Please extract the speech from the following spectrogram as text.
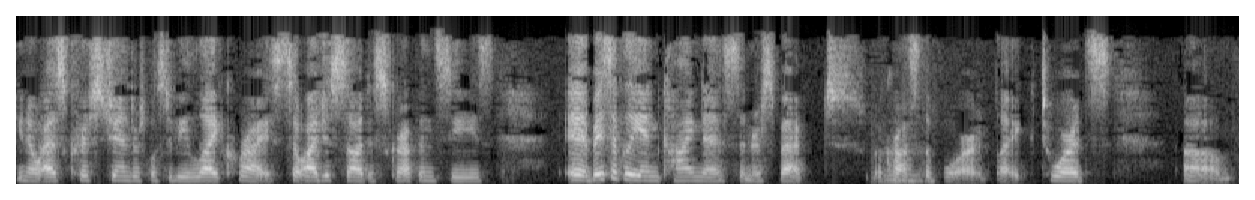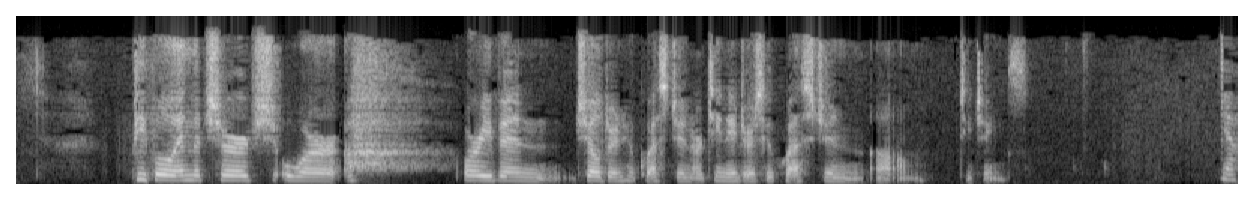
You know, as Christians, we're supposed to be like Christ. So I just saw discrepancies it, eh, basically in kindness and respect across mm. the board, like towards um, people in the church or or even children who question or teenagers who question um, teachings. Yeah.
